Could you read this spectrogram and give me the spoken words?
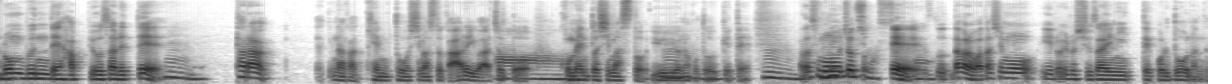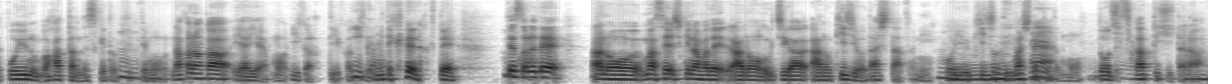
論文で発表されてたらなんか検討しますとかあるいはちょっとコメントしますというようなことを受けて、うんうん、私もちょっと、ええ、だから私もいろいろ取材に行ってこれどうなんだこういうの分かったんですけどって言っても、なかなかいやいやもういいからっていう感じで見てくれなくて。でそれであの、まあ、正式な場であのうちがあの記事を出した後にこういう記事って言いましたけども、どうですかって聞いたら。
